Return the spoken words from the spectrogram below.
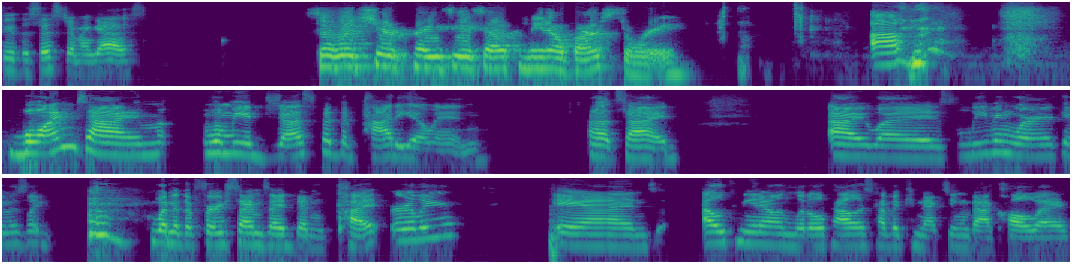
through the system, I guess. So what's your craziest El Camino bar story? Um, one time when we had just put the patio in outside, I was leaving work. It was like one of the first times I'd been cut early, and El Camino and Little Palace have a connecting back hallway.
